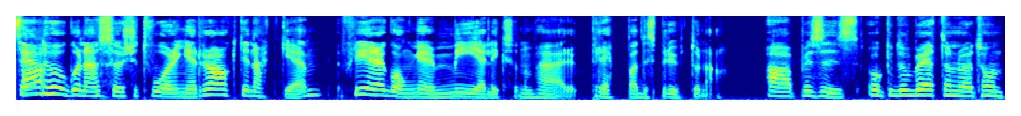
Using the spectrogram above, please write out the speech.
Sen hugg hon alltså 22-åringen rakt i nacken flera gånger med liksom de här preppade sprutorna. Ja, precis. Och då berättar hon att hon,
